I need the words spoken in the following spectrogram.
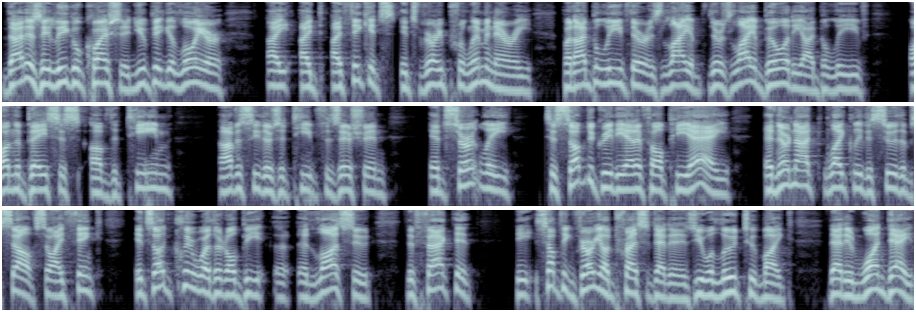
That is a legal question. You being a lawyer, I, I I think it's it's very preliminary, but I believe there is li- there's liability. I believe on the basis of the team. Obviously, there's a team physician, and certainly to some degree the NFLPA, and they're not likely to sue themselves. So I think it's unclear whether it'll be a, a lawsuit. The fact that the something very unprecedented, as you allude to, Mike, that in one day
